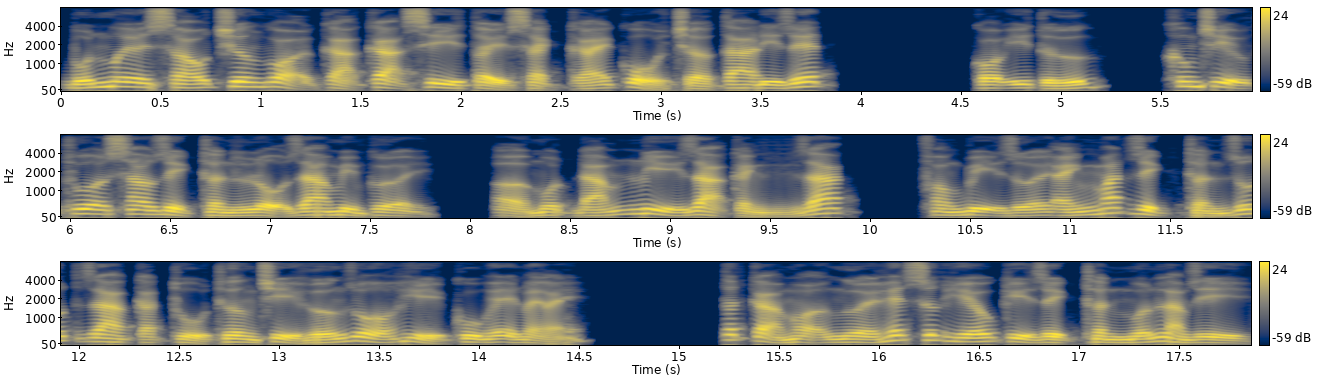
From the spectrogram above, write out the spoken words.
46 chương gọi cả cạ xì tẩy sạch cái cổ chờ ta đi giết. Có ý tứ, không chịu thua sao dịch thần lộ ra mỉm cười, ở một đám nỉ dạ cảnh giác, phòng bị dưới ánh mắt dịch thần rút ra cặt thủ thương chỉ hướng rùa hỉ cụ hệ này. Tất cả mọi người hết sức hiếu kỳ dịch thần muốn làm gì,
